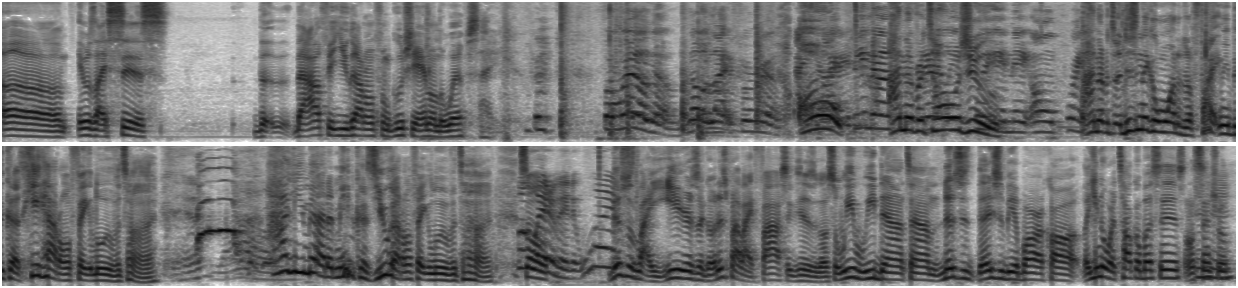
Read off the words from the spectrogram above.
um, it was like, sis, the the outfit you got on from Gucci and on the website. For real though, no, like for real. Oh, Like, I never told you. in their own print. I never. T- this nigga wanted to fight me because he had on fake Louis Vuitton. How you mad at me because you got on fake Louis Vuitton? But wait a minute, what? This was like years ago. This was probably like five, six years ago. So we we downtown. This is there used to be a bar called like you know where Taco Bus is on Central. Mm-hmm.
